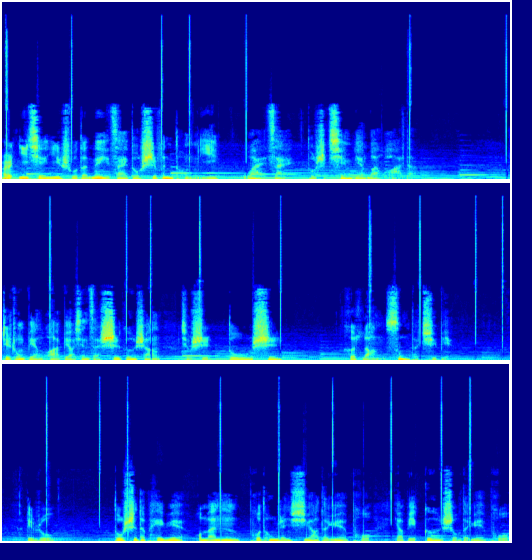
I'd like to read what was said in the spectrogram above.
而一切艺术的内在都十分统一，外在都是千变万化的。这种变化表现在诗歌上，就是读诗和朗诵的区别。例如，读诗的配乐，我们普通人需要的乐谱要比歌手的乐谱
